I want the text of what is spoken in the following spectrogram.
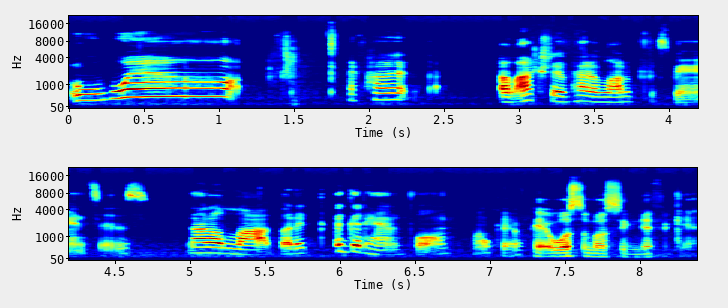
Well, I've had, well, actually, I've had a lot of experiences. Not a lot, but a, a good handful. Okay, okay. What's the most significant?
